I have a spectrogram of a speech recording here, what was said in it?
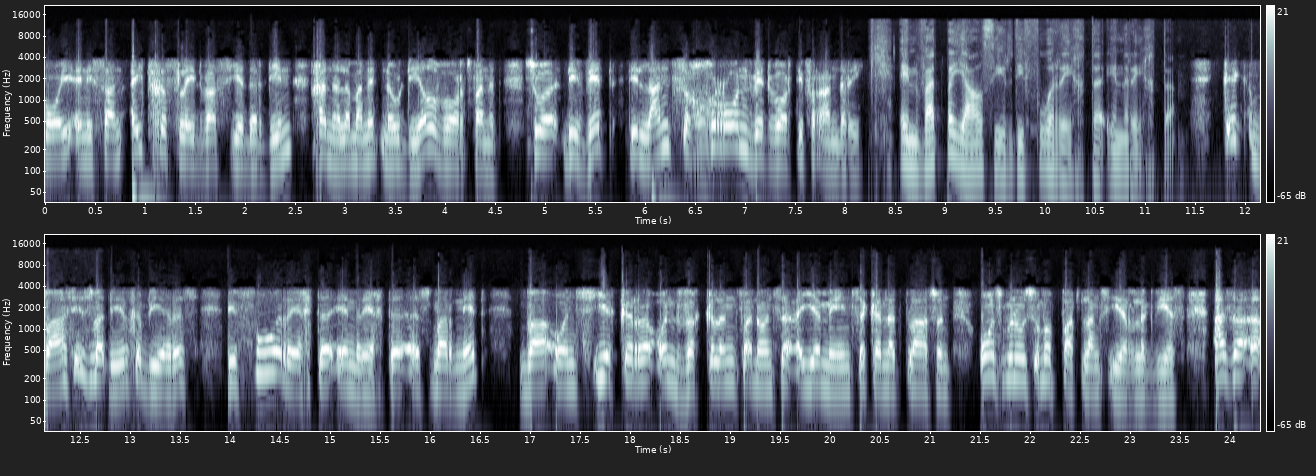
Khoi en die San uitgesluit was sedertdien, gaan hulle maar net nou deel word van dit. So die wet, die land se grondwet word nie verander nie. En wat behels hier die voorregte en regte? Kyk, basies wat hier gebeur is, die voorregte en regte is maar net waar ons sekere ontwikkeling van ons eie mense kan laat plaasvind. Ons moet ons op pad langs eerlik wees. As 'n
